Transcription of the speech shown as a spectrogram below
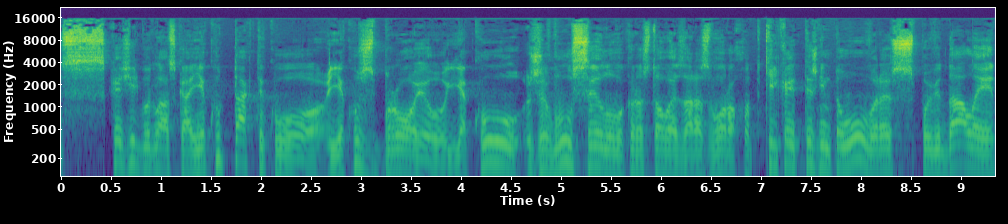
Скажіть, будь ласка, а яку тактику, яку зброю, яку живу силу використовує зараз ворог? От кілька тижнів тому ви розповідали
